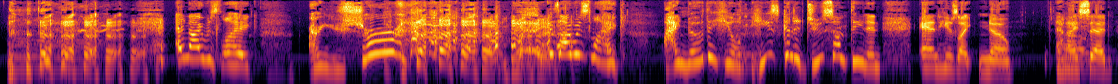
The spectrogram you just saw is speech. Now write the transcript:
and I was like, are you sure? Because I was like, I know that he'll, he's going to do something. And, and he was like, no. And I said,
